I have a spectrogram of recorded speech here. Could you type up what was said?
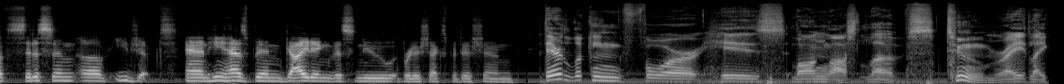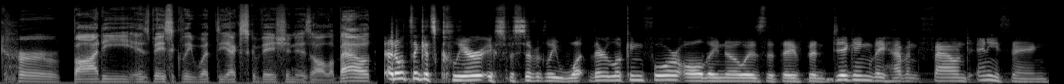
a citizen of Egypt. And he has been guiding this new British expedition they're looking for his long lost love's tomb, right? Like her body is basically what the excavation is all about. I don't think it's clear specifically what they're looking for. All they know is that they've been digging, they haven't found anything.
